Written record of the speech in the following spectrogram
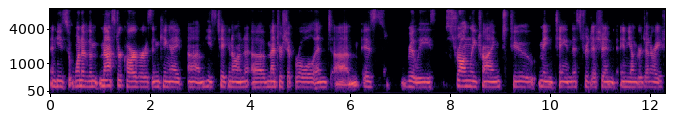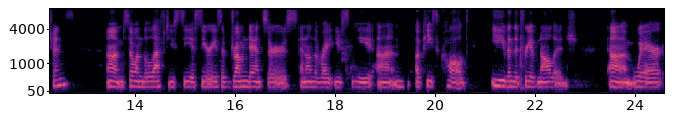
and he's one of the master carvers in Kinngait. Um, he's taken on a mentorship role and um, is really strongly trying to maintain this tradition in younger generations. Um, so on the left, you see a series of drum dancers, and on the right, you see um, a piece called Eve and the Tree of Knowledge, um, where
